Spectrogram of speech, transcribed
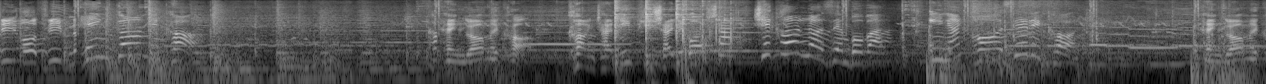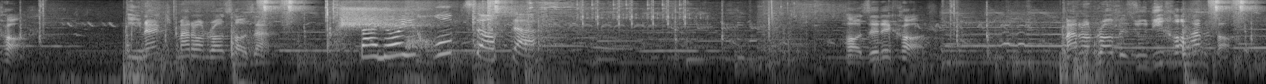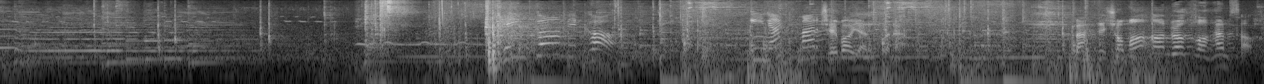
کسی آسیب ن... هنگام کار. هنگام کار. کانکنی پیشه باشد چه کار لازم بود؟ اینک حاضر کار. هنگام کار. اینک مران را سازد. بنای خوب ساخته. حاضر کار. مران را به زودی خواهم ساخت. کار. اینک مر چه باید کنم؟ بهر شما آن را خواهم ساخت.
